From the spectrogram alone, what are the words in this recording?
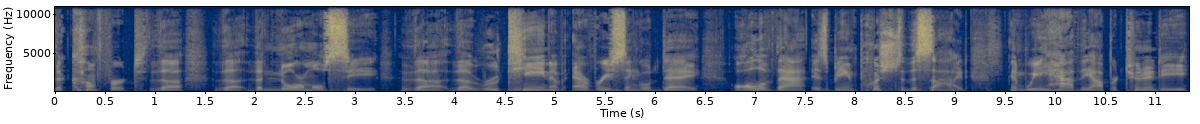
the comfort, the the the normalcy, the the routine of every single day. All of that is being pushed to the side, and we have the opportunity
